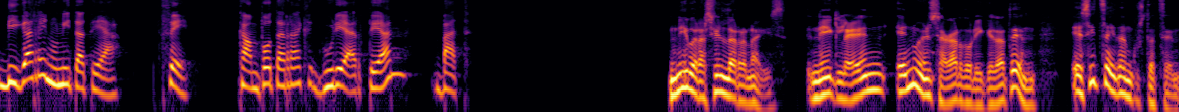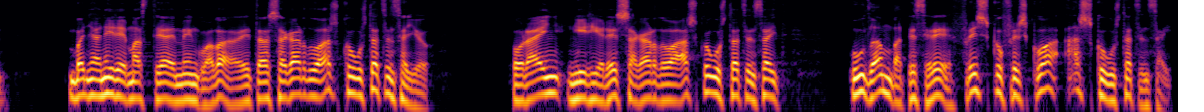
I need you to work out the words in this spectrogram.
Bigarren unitatea, C. Kanpotarrak gure artean, bat. Ni Brasildarra naiz. Nik lehen enuen sagardorik edaten, ez hitzaidan gustatzen. Baina nire emaztea hemengoa da eta sagardoa asko gustatzen zaio. Orain niri ere sagardoa asko gustatzen zait. Udan batez ere fresko freskoa asko gustatzen zait.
